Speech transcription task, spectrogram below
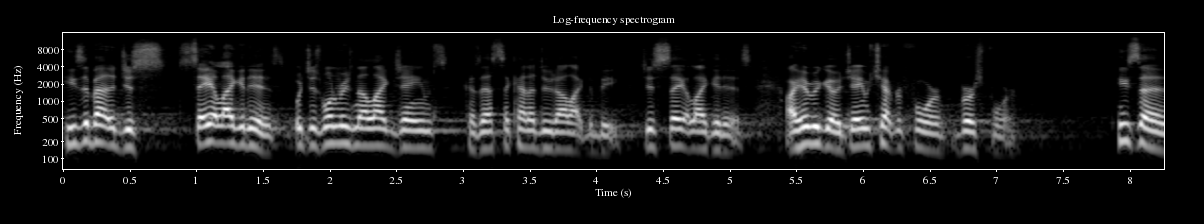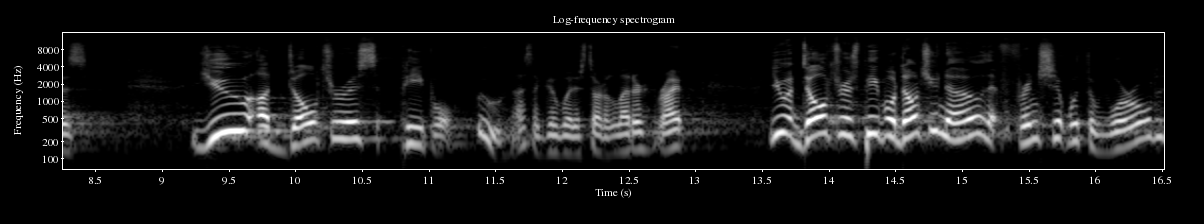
He's about to just say it like it is, which is one reason I like James, because that's the kind of dude I like to be. Just say it like it is. All right, here we go. James chapter 4, verse 4. He says, You adulterous people. Ooh, that's a good way to start a letter, right? You adulterous people, don't you know that friendship with the world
